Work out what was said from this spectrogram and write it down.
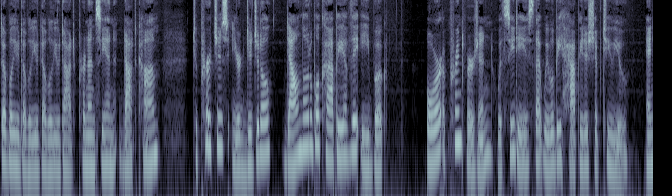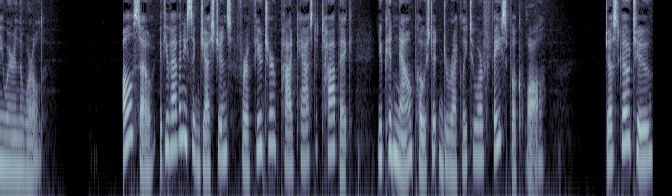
www.pronuncian.com to purchase your digital downloadable copy of the ebook or a print version with CDs that we will be happy to ship to you anywhere in the world. Also, if you have any suggestions for a future podcast topic, you can now post it directly to our Facebook wall. Just go to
